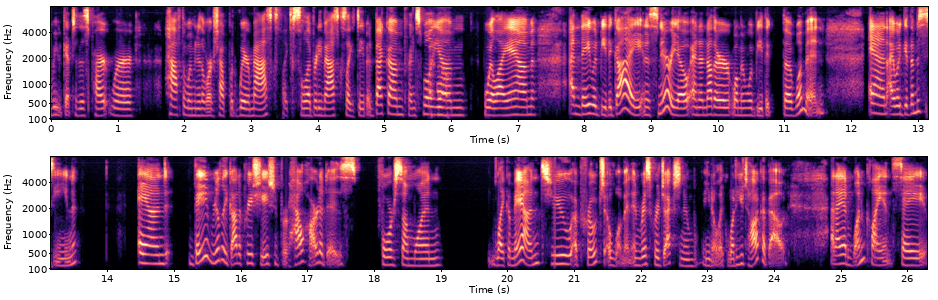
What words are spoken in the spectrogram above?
we would get to this part where half the women in the workshop would wear masks like celebrity masks like david beckham prince uh-huh. william uh-huh. will.i.am and they would be the guy in a scenario and another woman would be the, the woman and i would give them a scene and they really got appreciation for how hard it is for someone like a man to approach a woman and risk rejection and you know like what do you talk about? And i had one client say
